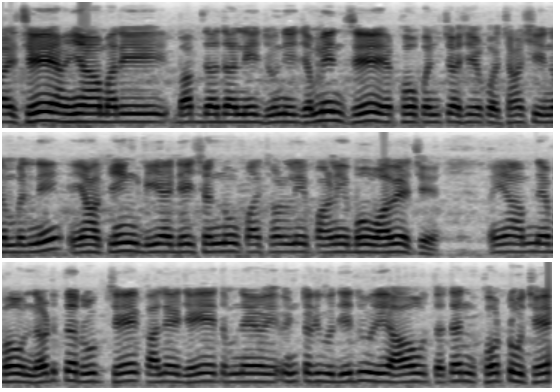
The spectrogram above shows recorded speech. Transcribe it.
ભાઈ છે અહીંયા અમારી બાપ દાદાની જૂની જમીન છે એકસો પંચ્યાસી એકસો છ્યાસી નંબરની અહીંયા કિંગ ડિહાઇડ્રેશનનું પાછળની પાણી બહુ આવે છે અહીંયા અમને બહુ નડતર રૂપ છે. કાલે જે તમને ઇન્ટરવ્યૂ દીધું એ આવું તદ્દન ખોટું છે.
